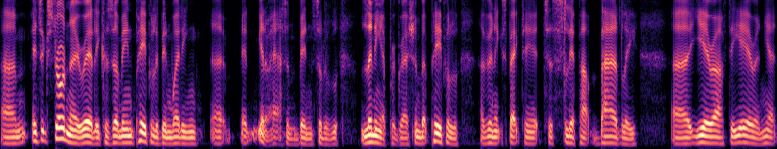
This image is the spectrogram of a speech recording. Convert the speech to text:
Um, it's extraordinary, really, because I mean, people have been waiting. Uh, it, you know, it hasn't been sort of linear progression, but people have been expecting it to slip up badly uh, year after year, and yet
